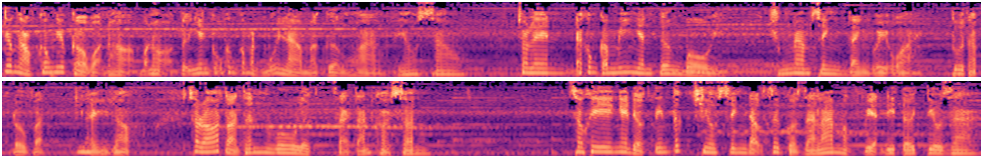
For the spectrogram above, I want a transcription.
Tiêu Ngọc không yêu cầu bọn họ Bọn họ tự nhiên cũng không có mặt mũi nào mà cường hoàng phía sau Cho nên, đã không có mỹ nhân tương bồi, Chúng nam sinh đành ủy oải, Thu thập đồ vật, lầy lọ. Sau đó toàn thân vô lực giải tán khỏi sân. Sau khi nghe được tin tức chiêu sinh đạo sư của Già Lam học viện đi tới tiêu gia,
